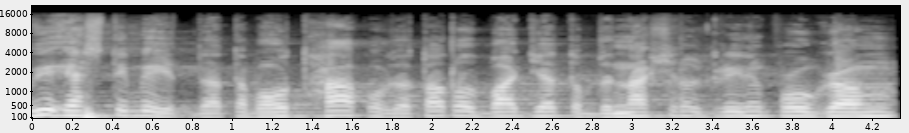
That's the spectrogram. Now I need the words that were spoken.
we estimate that about half of the total budget of the National Greening Program,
